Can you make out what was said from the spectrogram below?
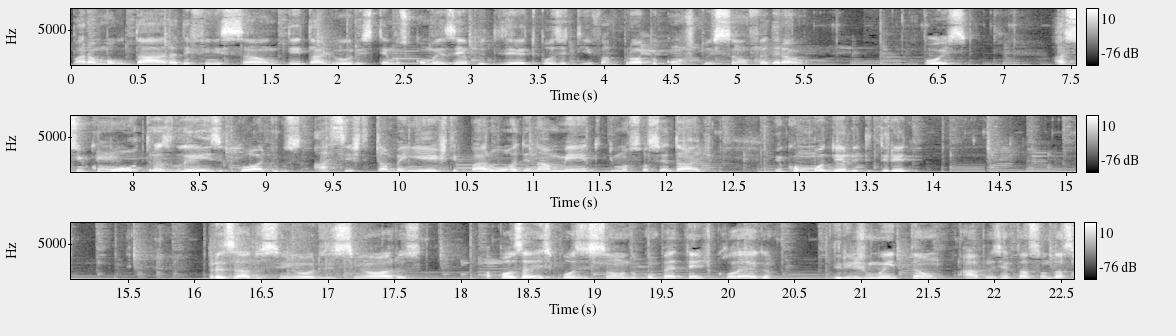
Para moldar a definição de Italhures, temos como exemplo de direito positivo a própria Constituição Federal, pois, assim como outras leis e códigos, assiste também este para o ordenamento de uma sociedade e como modelo de direito. Prezados senhores e senhoras, após a exposição do competente colega, dirijo-me então à apresentação das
